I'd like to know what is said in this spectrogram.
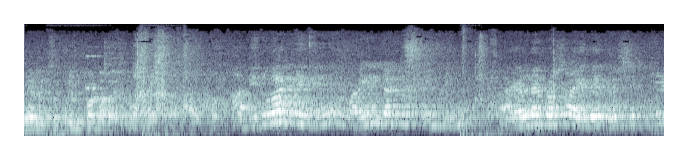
ಬೇರೆ ಸುಪ್ರೀಂ ಕೋರ್ಟ್ ಅದಿರುವಾಗಲೇ ವೈಲ್ಡ್ ಪೆಂಡಿಂಗ್ ಎರಡನೇ ವರ್ಷ ಐದೈದು ವರ್ಷಕ್ಕೆ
